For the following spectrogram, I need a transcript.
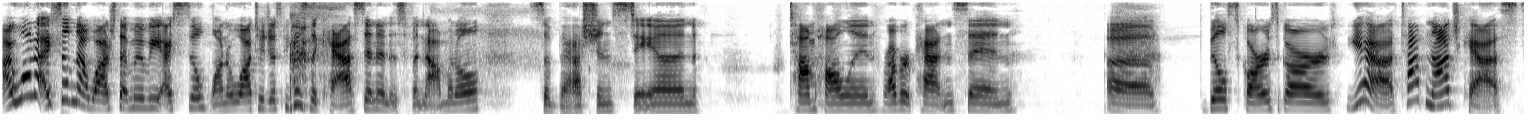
I want to. I still have not watched that movie. I still want to watch it just because the cast in it is phenomenal. Sebastian Stan, Tom Holland, Robert Pattinson, uh, Bill Skarsgård. Yeah, top notch cast.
